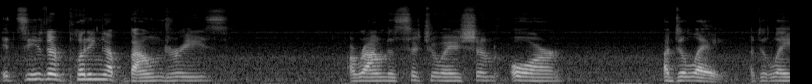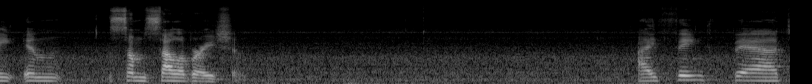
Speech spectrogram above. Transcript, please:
it's either putting up boundaries around a situation or a delay, a delay in some celebration. I think that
